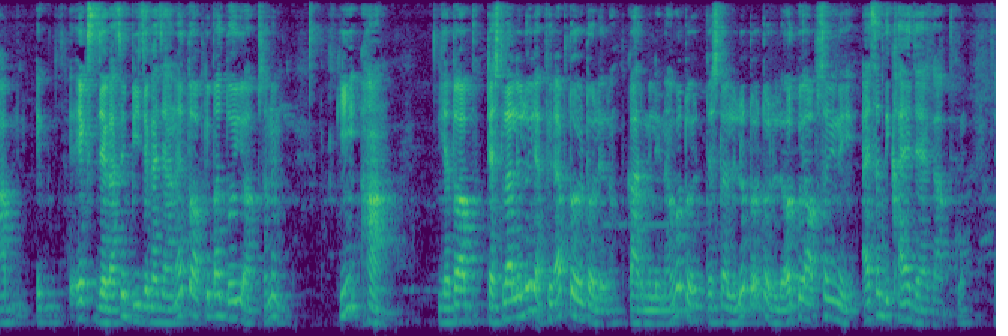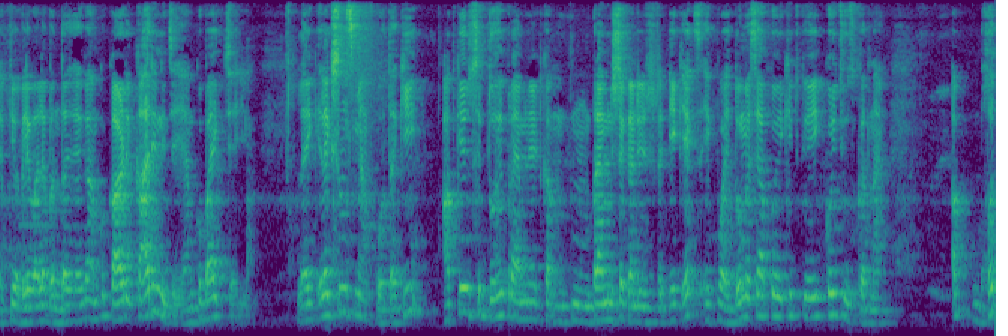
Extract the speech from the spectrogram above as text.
आप एक एक्स जगह से बी जगह जाना है तो आपके पास दो ही ऑप्शन है कि हाँ या तो आप टेस्ला ले लो या फिर आप टोयोटो ले लो। कार में लेना होगा तो टेस्ला ले लो टोयोटो ले लो और कोई ऑप्शन ही नहीं। ऐसा दिखाया जाएगा आपको जबकि अगले वाला बंदा जाएगा हमको कार कार ही नहीं चाहिए हमको बाइक चाहिए। लाइक like, इलेक्शंस में आपको होता है कि आपके सिर्फ़ दो ही प्राइम मिनिट का प्राइम मिनिस्टर कैंडिडेट एक एक्स एक वाई दो में से आपको एक ही एक को ही चूज़ करना है। अब बहुत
